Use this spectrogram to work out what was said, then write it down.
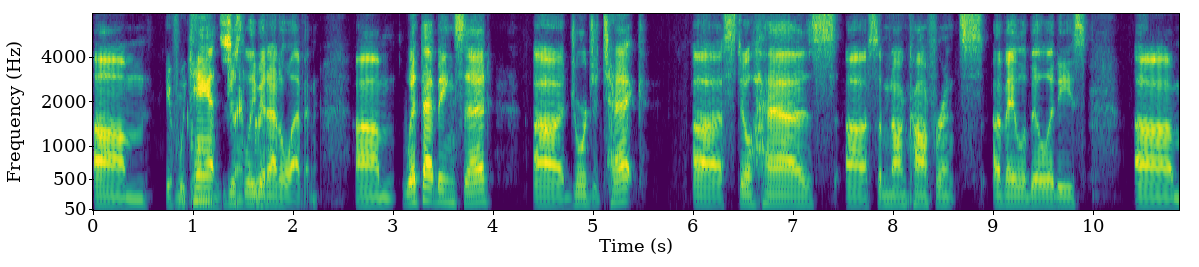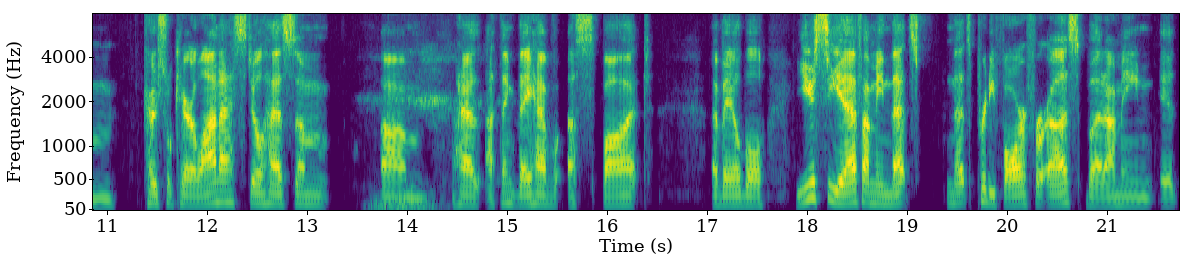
Um if we We call 'em can't just leave it at 11. Um with that being said, uh Georgia Tech uh still has uh some non-conference availabilities. Um Coastal Carolina still has some um has I think they have a spot available. UCF, I mean that's that's pretty far for us, but I mean it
